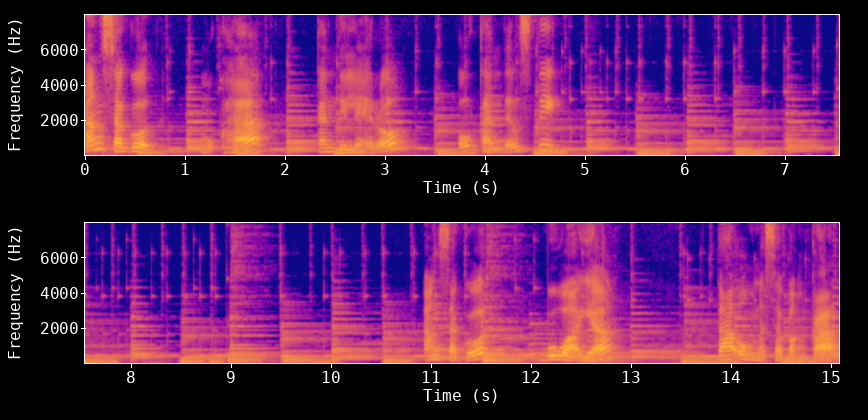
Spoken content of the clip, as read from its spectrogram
Ang sagot, mukha, kandilero, o candlestick. Ang sagot, buwaya, taong nasa bangka,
